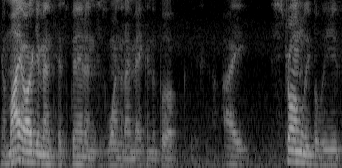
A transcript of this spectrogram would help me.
you know, my argument has been, and this is one that I make in the book, I strongly believe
